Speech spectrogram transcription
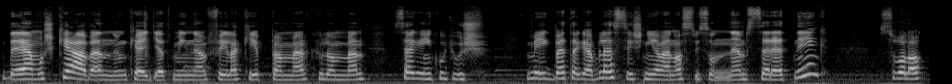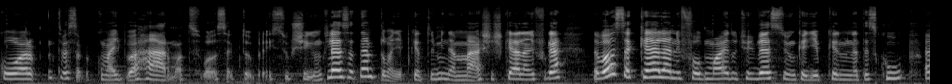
De most kell vennünk egyet mindenféleképpen, mert különben szegény kutyus még betegebb lesz, és nyilván azt viszont nem szeretnénk. Szóval akkor, itt veszek akkor egyből hármat, valószínűleg többre is szükségünk lesz. Hát nem tudom egyébként, hogy minden más is kelleni fog-e, de valószínűleg kelleni fog majd, úgyhogy veszünk egyébként mindent, ez kúp. Ö,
